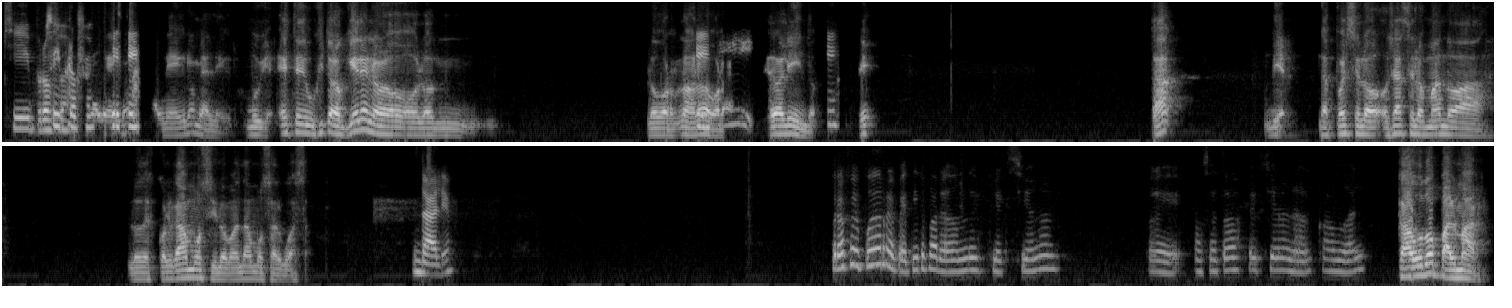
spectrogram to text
Sí, profe. Me alegro, me alegro, me alegro. Muy bien. ¿Este dibujito lo quieren o lo, lo, no, no lo borré. Quedó lindo. ¿Está? Bien. Después se lo, ya se los mando a. Lo descolgamos y lo mandamos al WhatsApp. Dale. Profe, ¿puede repetir para dónde flexionan? Eh, o sea, todas flexionan al caudal. Caudo palmar,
